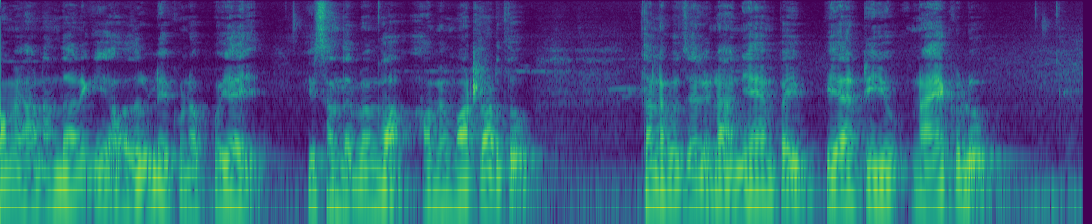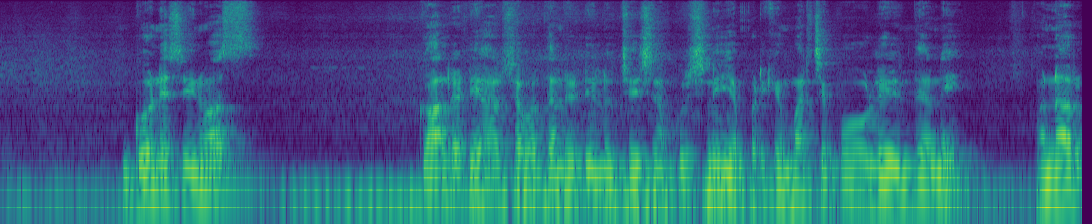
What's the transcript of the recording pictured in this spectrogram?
ఆమె ఆనందానికి అవధులు లేకుండా పోయాయి. ఈ సందర్భంగా ఆమె మాట్లాడుతూ తనకు జరిగిన అన్యాయంపై పిఆర్టీయు నాయకులు గోనె శ్రీనివాస్ గాల్రెడ్డి హర్షవర్ధన్ రెడ్డిలు చేసిన కృషిని ఎప్పటికీ మర్చిపోలేదని అన్నారు.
